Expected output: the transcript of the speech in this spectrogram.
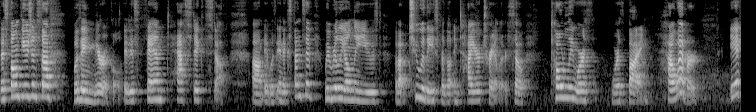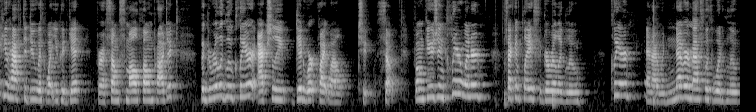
this Foam Fusion stuff was a miracle. It is fantastic stuff. Um, it was inexpensive. We really only used about two of these for the entire trailer. So totally worth, worth buying. However, if you have to do with what you could get for some small foam project, the Gorilla Glue Clear actually did work quite well too. So Foam Fusion Clear winner, second place Gorilla Glue Clear, and I would never mess with wood glue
